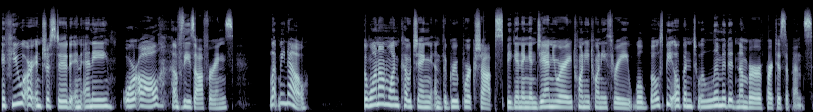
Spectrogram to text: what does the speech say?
If you are interested in any or all of these offerings, let me know. The one on one coaching and the group workshops beginning in January 2023 will both be open to a limited number of participants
